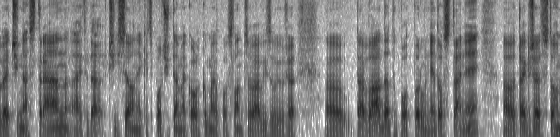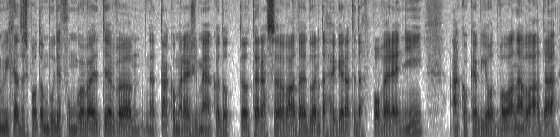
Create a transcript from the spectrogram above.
väčšina strán, aj teda číselne, keď spočítame, koľko majú poslancov, avizujú, že e, tá vláda tú podporu nedostane. E, takže z toho mi vychádza, že potom bude fungovať v takom režime, ako doteraz vláda Eduarda Hegera, teda v poverení, ako keby odvolaná vláda.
